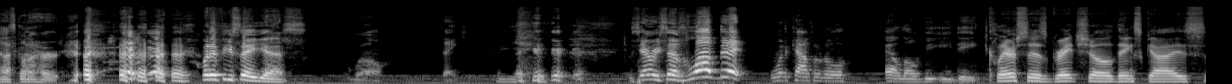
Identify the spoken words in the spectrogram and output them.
that's gonna hurt. but if you say yes, well, thank you. Sherry says loved it with a capital L O V E D. Claire says, "Great show, thanks guys.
